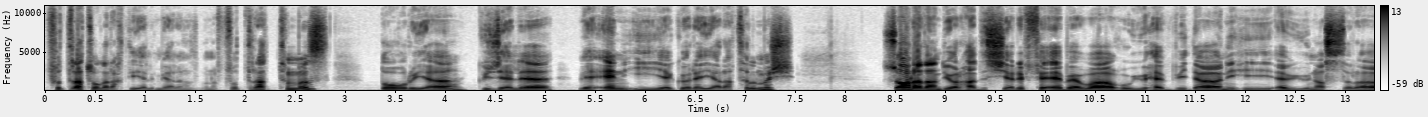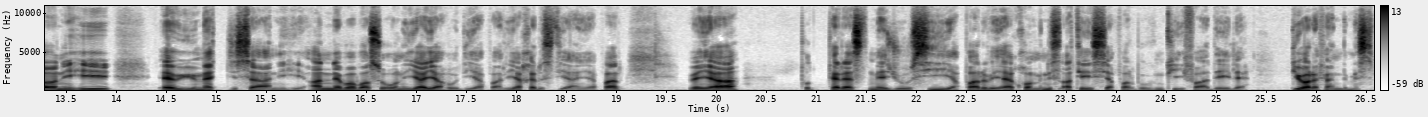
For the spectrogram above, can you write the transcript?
fıtrat olarak diyelim yalnız bunu. Fıtratımız doğruya, güzele ve en iyiye göre yaratılmış. Sonradan diyor hadis-i şerif fe ebevahu yuhevvidanihi ev yunassıranihi ev yümetcisanihi. Anne babası onu ya Yahudi yapar ya Hristiyan yapar veya putperest mecusi yapar veya komünist ateist yapar bugünkü ifadeyle diyor Efendimiz.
